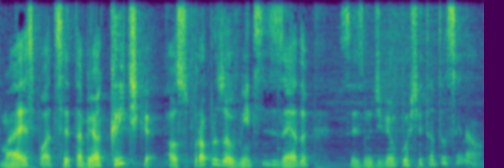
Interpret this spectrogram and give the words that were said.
Mas pode ser também uma crítica aos próprios ouvintes dizendo: vocês não deviam curtir tanto assim, não.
